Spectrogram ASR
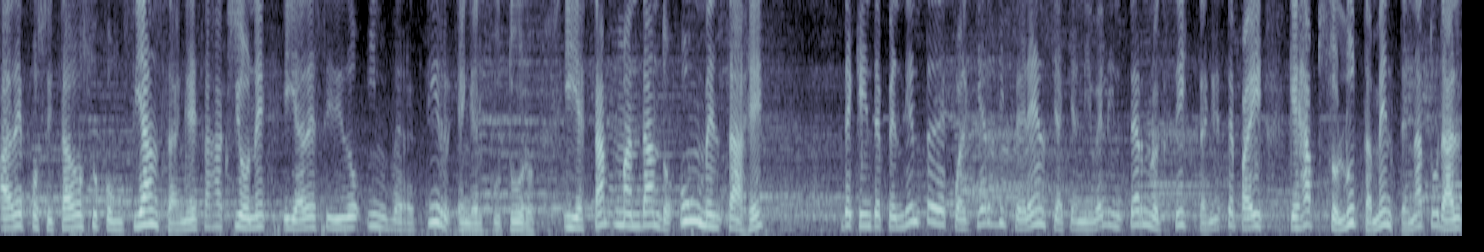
ha depositado su confianza en esas acciones y ha decidido invertir en el futuro. Y están mandando un mensaje de que independiente de cualquier diferencia que a nivel interno exista en este país, que es absolutamente natural,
